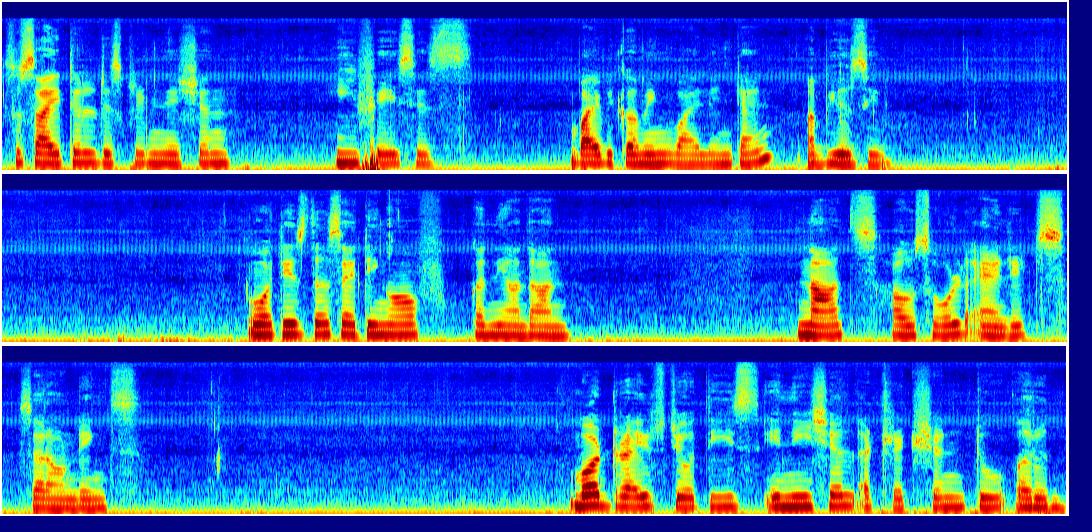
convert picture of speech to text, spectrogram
societal discrimination he faces by becoming violent and abusive? What is the setting of Kanyadan? Nath's household and its surroundings. What drives Jyoti's initial attraction to Arun?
